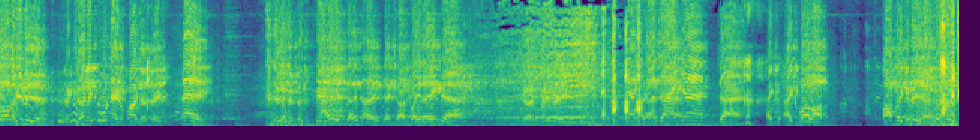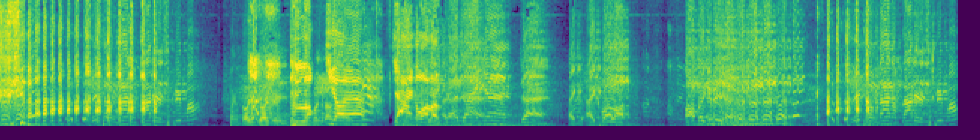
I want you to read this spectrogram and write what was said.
Kepal. Yang dia lệch buồn này kepal trở về. Ê. Đấy, đấy, đấy, dạ sợ anh vay đen đấy à Sợ anh vay đen Dạ sợ trai nha Trai, anh, anh có lọt. Off mấy cái gì Đi thật ra, ta đều screamer Bạn đối coi gì Lọc chưa? Trai có lọt Sợ trai nha Trai, anh, anh có lọt. Off mấy cái gì Đi thật ra, ta đều screamer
